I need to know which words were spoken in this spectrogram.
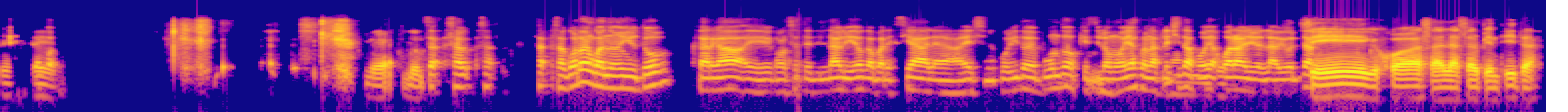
qué feo. Me- me- ¿se, se- se- se acuerdan cuando en YouTube cargaba, eh, cuando se te tildaba el video que aparecía la- el circulito de puntos, que si lo movías con la flechita podías jugar a la violeta? Sí, que jugabas a la serpientita.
